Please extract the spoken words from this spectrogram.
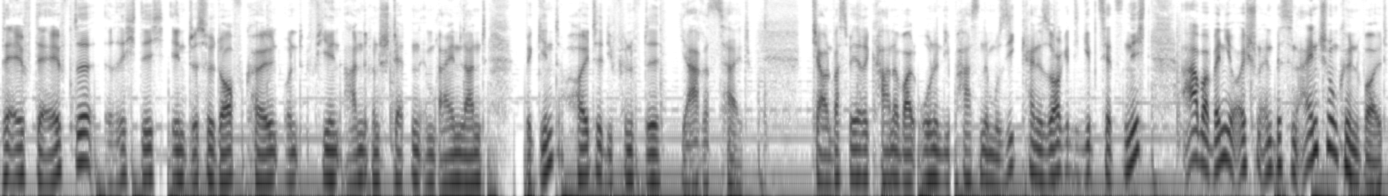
der 11.11., .11., richtig, in Düsseldorf, Köln und vielen anderen Städten im Rheinland beginnt heute die fünfte Jahreszeit. Tja, und was wäre Karneval ohne die passende Musik? Keine Sorge, die gibt's jetzt nicht. Aber wenn ihr euch schon ein bisschen einschunkeln wollt,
